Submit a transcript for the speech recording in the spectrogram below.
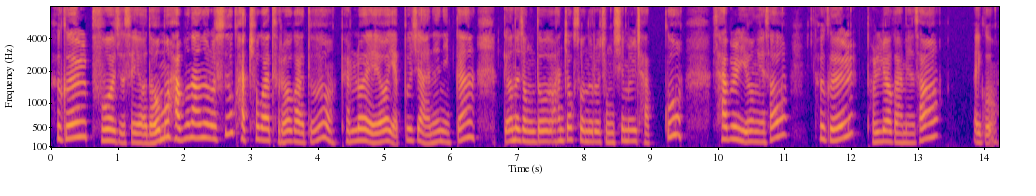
흙을 부어주세요. 너무 화분 안으로 쑥 하초가 들어가도 별로예요. 예쁘지 않으니까 어느 정도 한쪽 손으로 중심을 잡고 삽을 이용해서 흙을 돌려가면서 아이고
